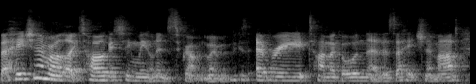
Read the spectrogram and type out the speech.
But H&M are like targeting me on Instagram at the moment because every time I go on there, there's a H&M ad.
